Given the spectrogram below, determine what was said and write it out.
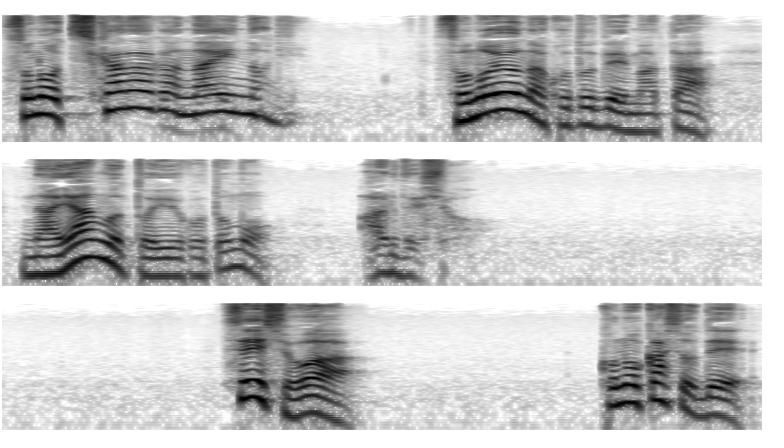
その力がないのにそのようなことでまた悩むということもあるでしょう。聖書はこの箇所で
